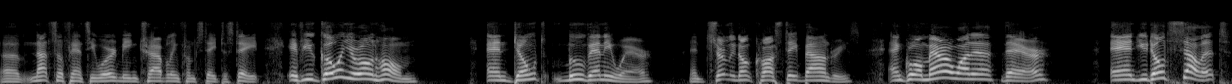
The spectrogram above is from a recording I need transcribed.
uh, not so fancy word meaning traveling from state to state. If you go in your own home and don't move anywhere, and certainly don't cross state boundaries, and grow marijuana there, and you don't sell it,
